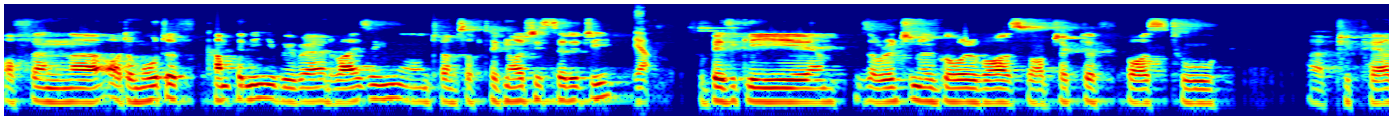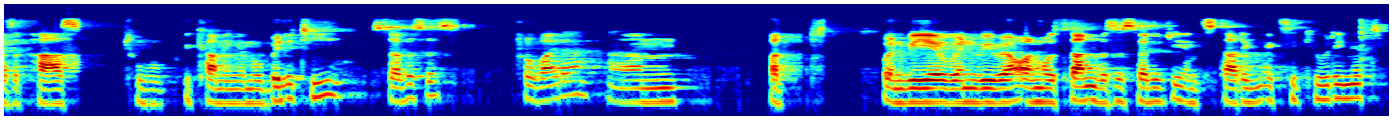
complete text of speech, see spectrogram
of an uh, automotive company we were advising in terms of technology strategy. Yeah. So basically, um, the original goal was, the objective was to uh, prepare the path to becoming a mobility services provider. Um, but when we when we were almost done with the strategy and starting executing it,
